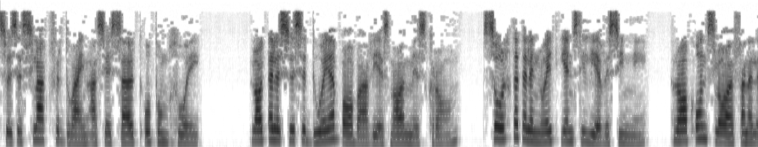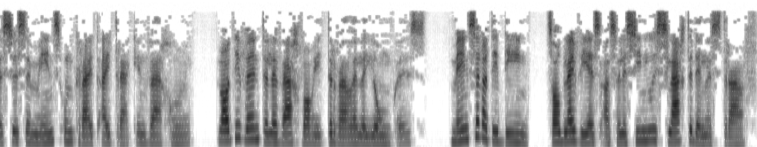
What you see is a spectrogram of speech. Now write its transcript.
soos een slak verdwijn als jy sout op hom gooi. Laat hulle soos een dooie baba wees na een miskraam, Zorg dat hulle nooit eens die lewe sien nie, raak ons lae van hulle soos een mens onkruid uittrek en weggooi. Laat die wind hulle wegwaai terwijl hulle jong is. Mensen wat dit dien, zal blij wees als hulle sien hoe slechte dingen straf.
